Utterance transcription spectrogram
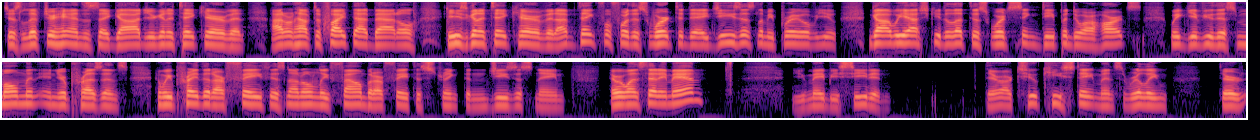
just lift your hands and say, "God, you're going to take care of it. I don't have to fight that battle. He's going to take care of it." I'm thankful for this word today. Jesus, let me pray over you. God, we ask you to let this word sink deep into our hearts. We give you this moment in your presence, and we pray that our faith is not only found, but our faith is strengthened. In Jesus' name. Everyone said, Amen? You may be seated. There are two key statements, really, there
